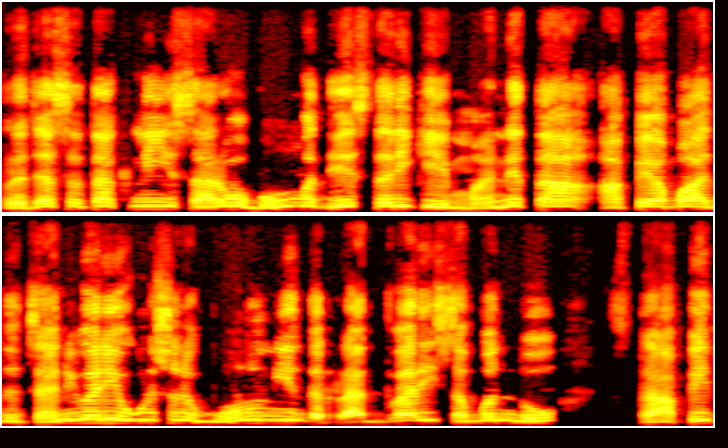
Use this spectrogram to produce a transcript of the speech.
પ્રજાસત્તાકની સાર્વભૌમ દેશ તરીકે માન્યતા આપ્યા બાદ જાન્યુઆરી ઓગણીસો ને બોણું ની અંદર રાજદ્વારી સંબંધો સ્થાપિત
